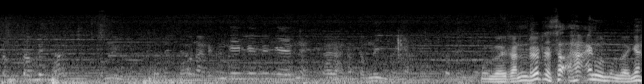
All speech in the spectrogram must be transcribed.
tâm tâm linh đấy. Con này nó cứ nghiêng nghiêng này. Đây là tâm linh mọi người rắn rất là sợ hãi luôn mọi người nhá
